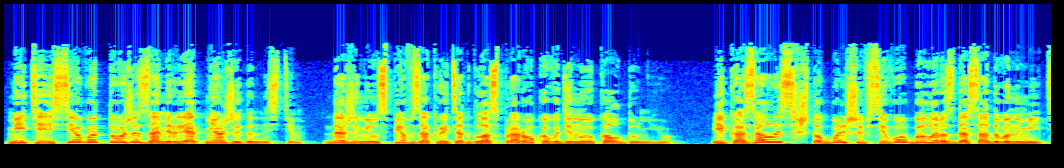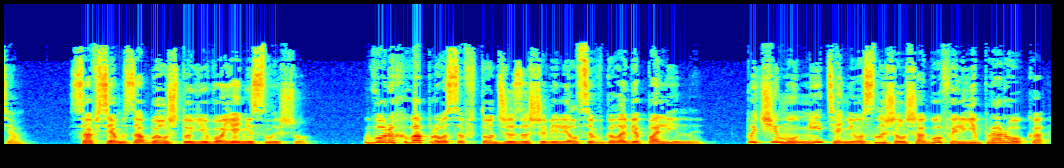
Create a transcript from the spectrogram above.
Митя и Сева тоже замерли от неожиданности, даже не успев закрыть от глаз пророка водяную колдунью. И казалось, что больше всего был раздосадован Митя. Совсем забыл, что его я не слышу. Ворох вопросов тут же зашевелился в голове Полины. Почему Митя не услышал шагов Ильи Пророка,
